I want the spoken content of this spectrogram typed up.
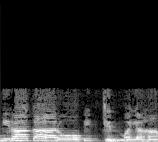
निराकारोऽपि चिन्मयः।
